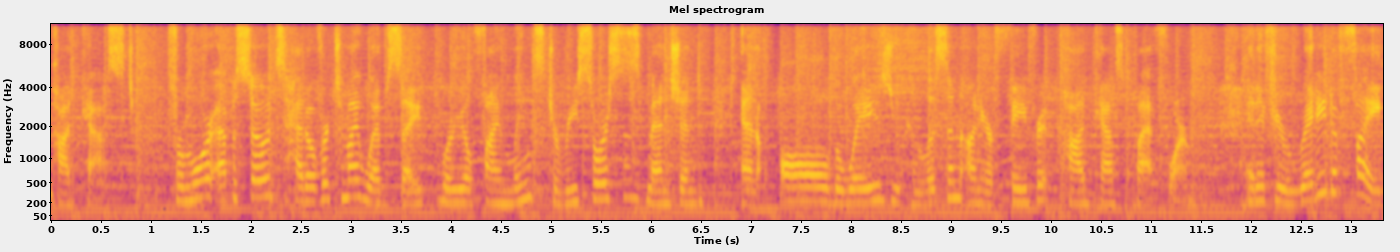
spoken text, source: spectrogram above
podcast. For more episodes, head over to my website where you'll find links to resources mentioned and all the ways you can listen on your favorite podcast platform. And if you're ready to fight,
